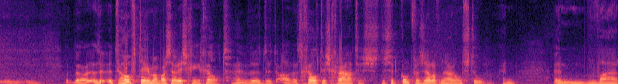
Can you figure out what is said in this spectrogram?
een, een Het, hoofdthema was er is geen geld. Hè. Het geld is gratis, dus het komt vanzelf naar ons toe. En, en waar,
